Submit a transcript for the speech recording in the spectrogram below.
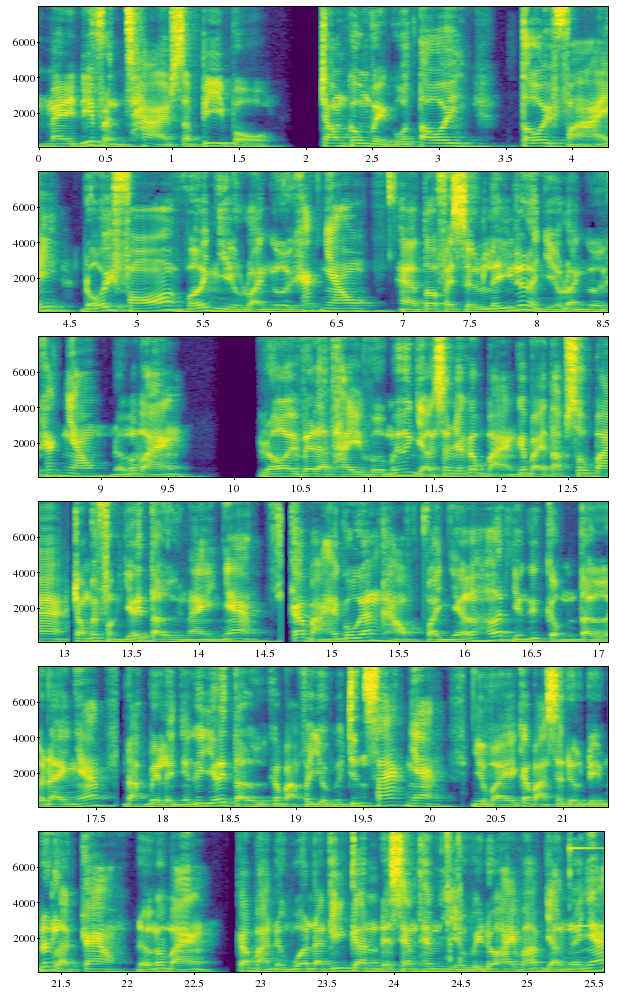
many different types of people. Trong công việc của tôi tôi phải đối phó với nhiều loại người khác nhau, hay là tôi phải xử lý rất là nhiều loại người khác nhau nữa các bạn rồi vậy là thầy vừa mới hướng dẫn xong cho các bạn cái bài tập số 3 trong cái phần giới từ này nha. Các bạn hãy cố gắng học và nhớ hết những cái cụm từ ở đây nhé. Đặc biệt là những cái giới từ các bạn phải dùng cho chính xác nha. Như vậy các bạn sẽ được điểm rất là cao. Được các bạn? Các bạn đừng quên đăng ký kênh để xem thêm nhiều video hay và hấp dẫn nữa nhé.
